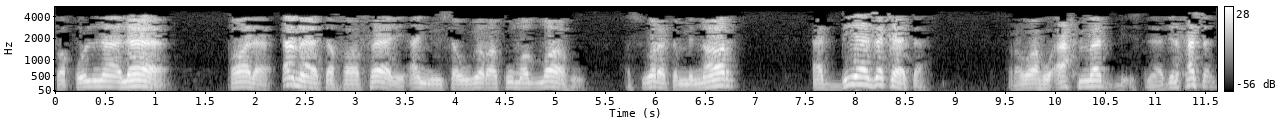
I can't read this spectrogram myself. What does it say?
فقلنا لا. قال أما تخافان أن يسوركم الله؟ أسورة من نار؟ أديها زكاته رواه أحمد بإسناد حسن.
